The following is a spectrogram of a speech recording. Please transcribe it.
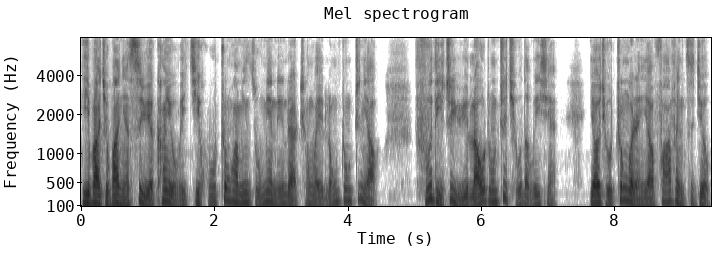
一八九八年四月，康有为几乎中华民族面临着成为笼中之鸟、釜底之鱼、牢中之囚的危险，要求中国人要发奋自救。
